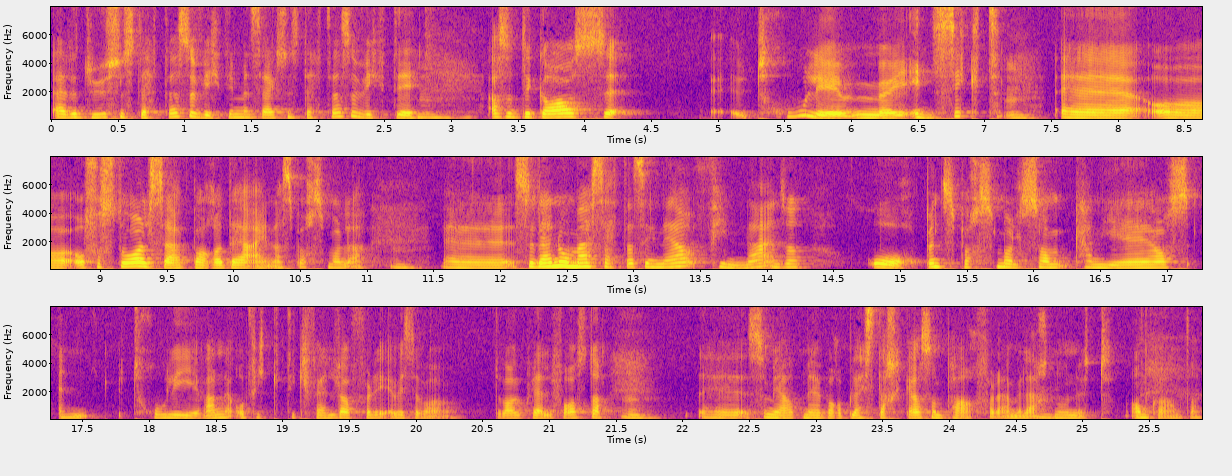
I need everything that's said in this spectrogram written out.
er det du syns dette er så viktig, mens jeg syns dette er så viktig. Altså, det ga oss eh, utrolig mye innsikt eh, og, og forståelse, bare det ene spørsmålet. Eh, så det er noe med å sette seg ned, finne en sånn åpent spørsmål som kan gi oss en utrolig givende og viktig kveld, da, fordi, hvis det var, det var kveld for oss, da. Eh, som gjør at vi bare ble sterkere som par fordi vi lærte noe nytt om hverandre.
